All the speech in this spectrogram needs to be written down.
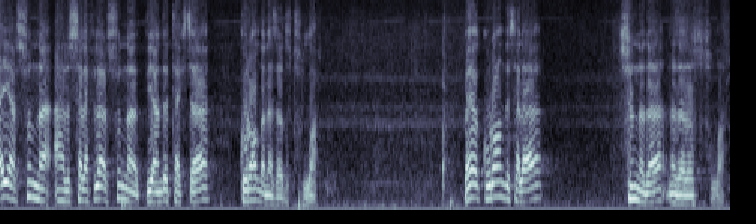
əgər sünnə, əhl-i sələflər sünnə deyəndə təkcə Quran da nəzərdə tuturlar. Və ya Quran desələr, sünnə də nəzərdə tuturlar.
